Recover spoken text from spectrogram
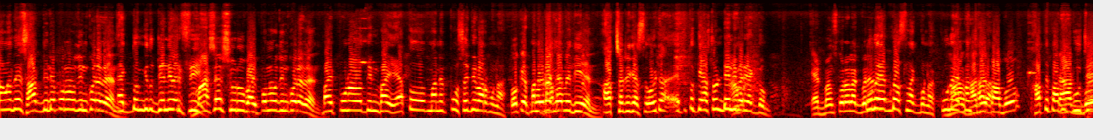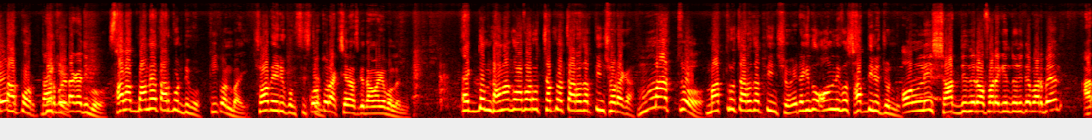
বাংলাদেশ। সাত দিনে পনেরো দিন করে দেন। একদম কিন্তু ডেলিভারি ফ্রি মাসের শুরু ভাই পনেরো দিন করে দেন। ভাই পনেরো দিন ভাই এত মানে পৌঁছাইতে পারব না। ওকে মানে প্রোডাক্ট আমি দিয়েন আচ্ছা ঠিক আছে। ওইটা এটা তো ক্যাশ অন ডেলিভারি একদম। অ্যাডভান্স করা লাগবে না? কোনো অ্যাডভান্স লাগবে না। কোনো মাল হাতে পাবো হাতে পাবে কাটবো, বুঝে তারপর তারপরে টাকা দিব। সালাদ বানায় তারপর দিব। কি কোন ভাই? সব এইরকম সিস্টেম কত রাখছেন আজকে দাম আগে বলেন? একদম ধামাকা অফার হচ্ছে আপনার চার হাজার তিনশো টাকা। মাত্র? মাত্র চার হাজার তিনশো। এটা কিন্তু অনলি ফর সাত দিনের জন্য। অনলি সাত দিনের অফারে কিন্তু নিতে পারবেন। আর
